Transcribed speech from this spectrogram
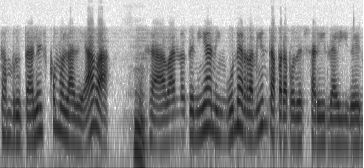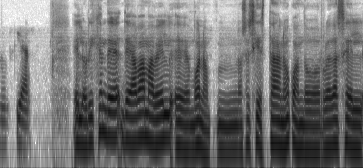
tan brutales como la de Ava. Hmm. O sea, Ava no tenía ninguna herramienta para poder salir de ahí y denunciar. El origen de, de Ava Mabel, eh, bueno, no sé si está, ¿no? Cuando ruedas el,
